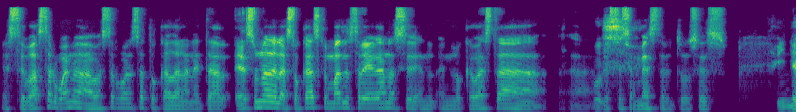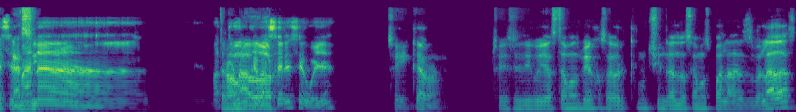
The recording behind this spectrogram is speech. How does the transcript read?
este, va a estar buena, va a estar buena esta tocada, la neta. Es una de las tocadas que más les traía ganas en, en lo que va esta, ah, este Pues semestre. Entonces, fin de semana matón que va a ser ese, güey. ¿eh? Sí, cabrón. Sí, sí, digo, ya estamos viejos, a ver cómo chingados lo hacemos para las desveladas.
